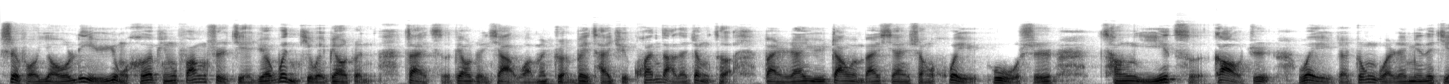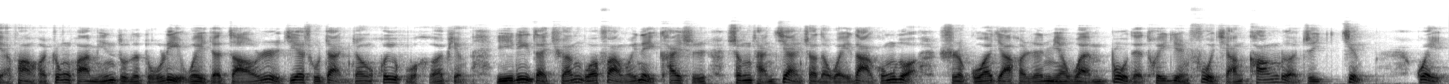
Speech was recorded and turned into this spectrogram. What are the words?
是否有利于用和平方式解决问题为标准。在此标准下，我们准备采取宽大的政策。本人与张文白先生会晤时，曾以此告知：为着中国人民的解放和中华民族的独立，为着早日结束战争、恢复和平，以利在全国范围内开始生产建设的伟大工作，使国家和人民稳步地推进富强康乐之境。贵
